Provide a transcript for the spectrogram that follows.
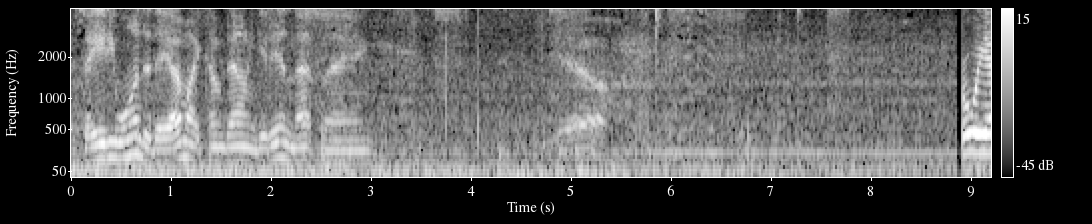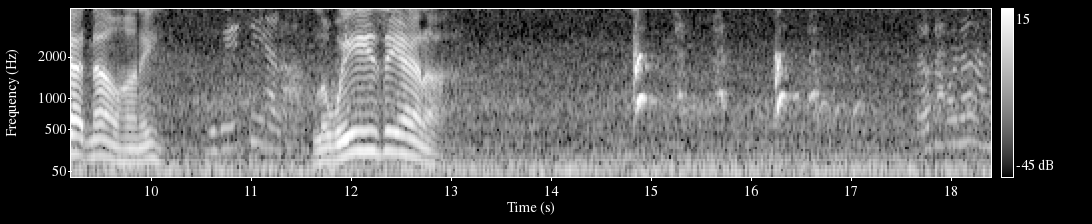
It's 81 today. I might come down and get in that thing. Yeah. Where we at now, honey? Louisiana. Louisiana. Another one on.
